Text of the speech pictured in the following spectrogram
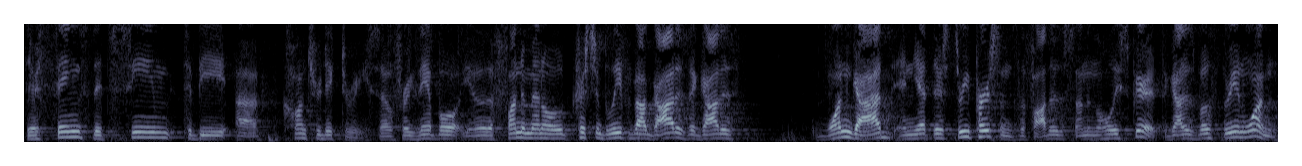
They're things that seem to be uh, contradictory. So, for example, you know, the fundamental Christian belief about God is that God is one God, and yet there's three persons the Father, the Son, and the Holy Spirit. The God is both three and one.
